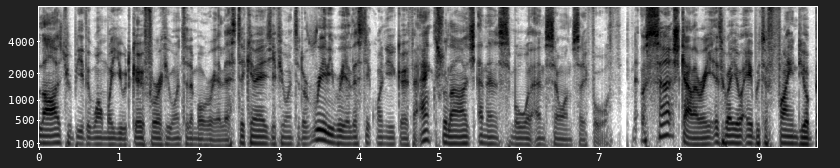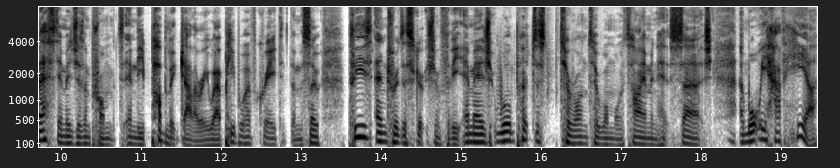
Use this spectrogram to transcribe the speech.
large would be the one where you would go for if you wanted a more realistic image. If you wanted a really realistic one, you'd go for extra large and then small and so on and so forth. Now, a search gallery is where you're able to find your best images and prompts in the public gallery where people have created them. So please enter a description for the image. We'll put just Toronto one more time and hit search. And what we have here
